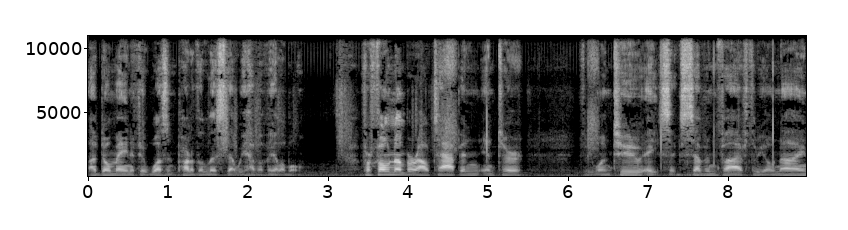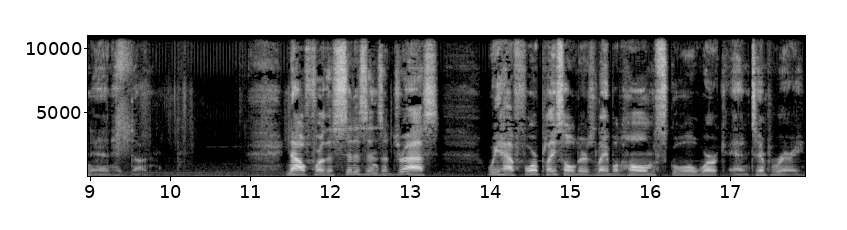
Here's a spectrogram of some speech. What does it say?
a domain if it wasn't part of the list that we have available. For phone number, I'll tap and enter 312-867-5309 and hit done. Now for the citizen's address, we have four placeholders labeled home, school, work, and temporary.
